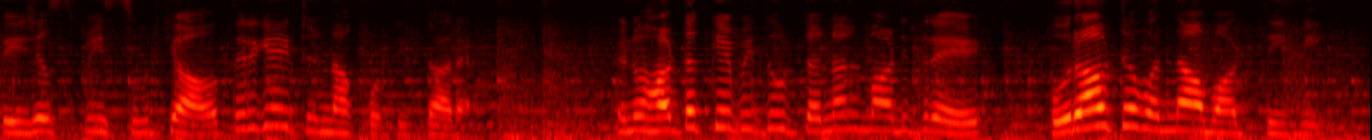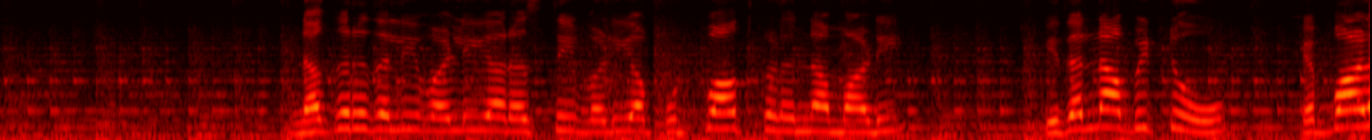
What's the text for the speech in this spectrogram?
ತೇಜಸ್ವಿ ಸೂರ್ಯ ತಿರುಗೇಟನ್ನ ಕೊಟ್ಟಿದ್ದಾರೆ. ಇನ್ನು ಹಠಕ್ಕೆ ಬಿದ್ದು ಟನಲ್ ಮಾಡಿದ್ರೆ ಹೋರಾಟವನ್ನ ಮಾಡ್ತೀವಿ ನಗರದಲ್ಲಿ ಒಳ್ಳೆಯ ರಸ್ತೆ ಒಳ್ಳೆಯ ಫುಟ್ಪಾತ್ಗಳನ್ನ ಮಾಡಿ ಇದನ್ನ ಬಿಟ್ಟು ಹೆಬ್ಬಾಳ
